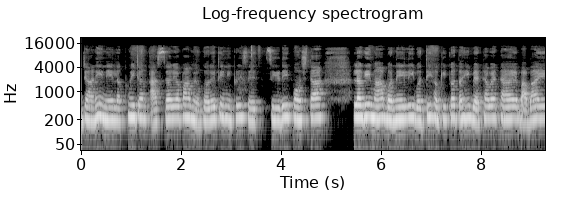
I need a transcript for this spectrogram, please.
જાણીને લક્ષ્મીચંદ આશ્ચર્ય પામ્યો. ઘરેથી નીકળી શિરડી પહોંચતા લગીમાં બનેલી બધી હકીકત અહીં બેઠા બેઠા બાબાએ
